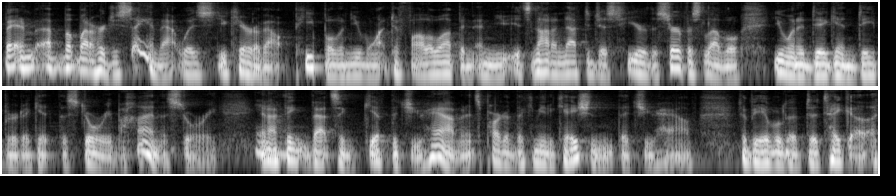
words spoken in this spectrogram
but and, uh, but what I heard you say in that was you care about people and you want to follow up, and and you, it's not enough to just hear the surface level. You want to dig in deeper to get the story behind the story, and I think that's a gift that you have, and it's part of the communication that you have to be able to, to take a, a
